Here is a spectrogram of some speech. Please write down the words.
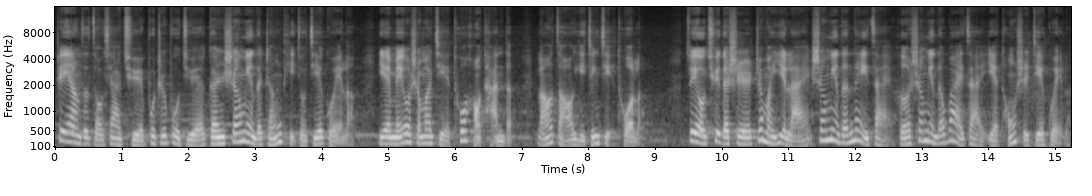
这样子走下去，不知不觉跟生命的整体就接轨了，也没有什么解脱好谈的，老早已经解脱了。最有趣的是，这么一来，生命的内在和生命的外在也同时接轨了，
